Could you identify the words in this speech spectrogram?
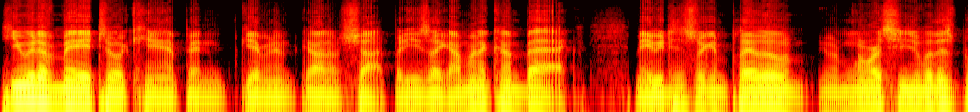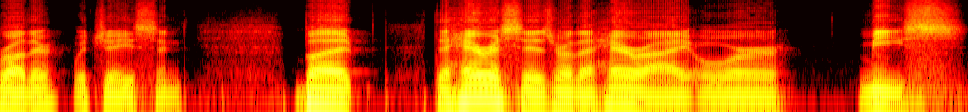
He would have made it to a camp and given got a shot. But he's like, I'm going to come back. Maybe just so I can play a little more season with his brother, with Jason. But the Harrises or the Harry or Meese,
